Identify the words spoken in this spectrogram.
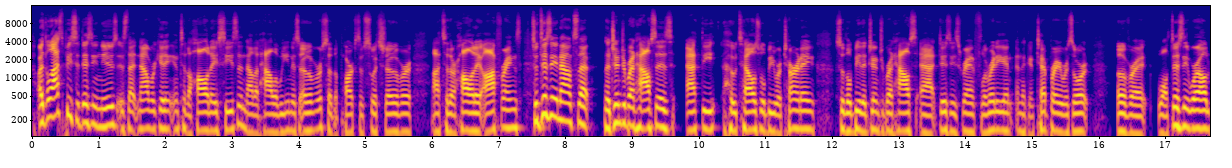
All right, the last piece of Disney news is that now we're getting into the holiday season now that Halloween is over. So the parks have switched over uh, to their holiday offerings. So Disney announced that the gingerbread houses at the hotels will be returning. So there'll be the gingerbread house at Disney's Grand Floridian and the Contemporary Resort over at Walt Disney World.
